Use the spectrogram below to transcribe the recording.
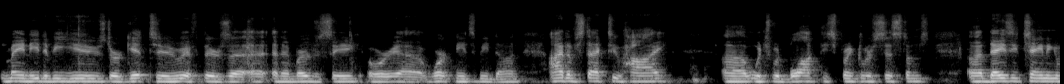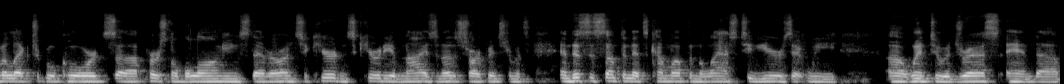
may need to be used or get to if there's a, an emergency or uh, work needs to be done. Items stacked too high, uh, which would block the sprinkler systems. Uh, daisy chaining of electrical cords, uh, personal belongings that are unsecured, and security of knives and other sharp instruments. And this is something that's come up in the last two years that we uh, went to address and. Uh,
